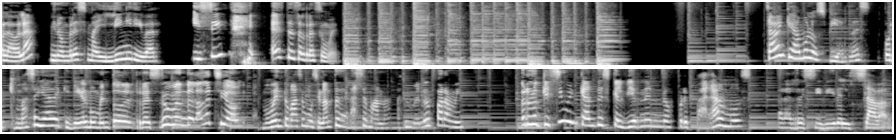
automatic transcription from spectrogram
Hola, hola, mi nombre es Maylin Iribar y sí, este es el resumen. ¿Saben que amo los viernes? Porque más allá de que llegue el momento del resumen de la lección, el momento más emocionante de la semana, al menos para mí, pero lo que sí me encanta es que el viernes nos preparamos para recibir el sábado,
